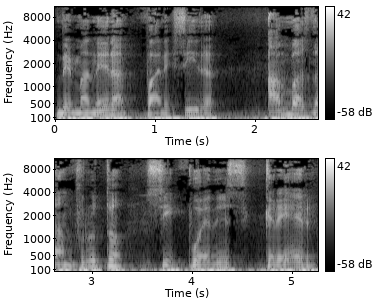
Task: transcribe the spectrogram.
de manera parecida. Ambas dan fruto si puedes creer.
